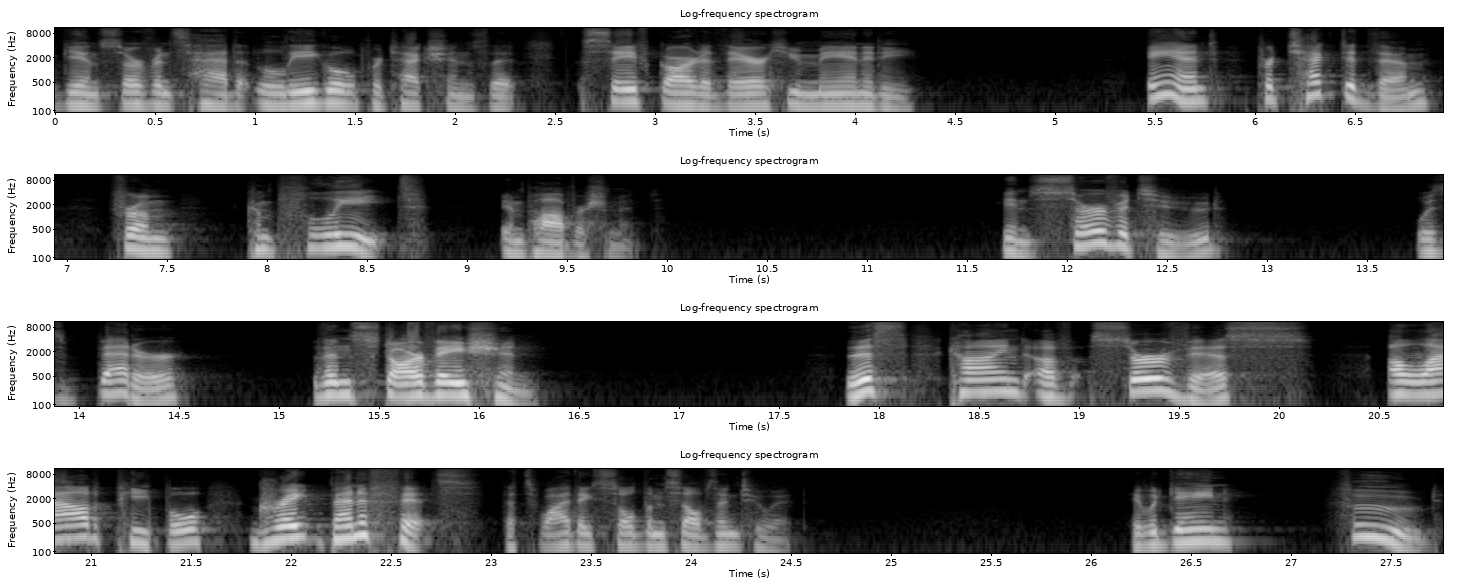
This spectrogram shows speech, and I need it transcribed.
Again, servants had legal protections that safeguarded their humanity and protected them from complete impoverishment. In servitude was better than starvation. This kind of service allowed people great benefits. That's why they sold themselves into it. They would gain food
